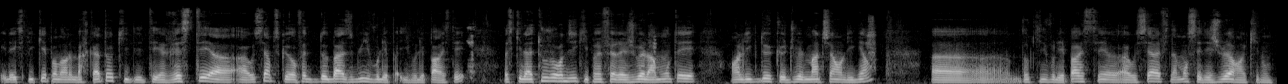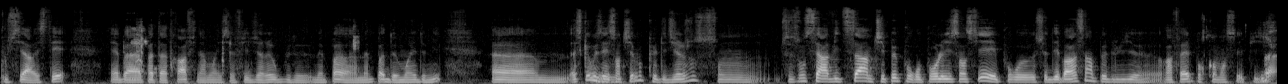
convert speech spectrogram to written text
il a expliqué pendant le mercato qu'il était resté à, Auxerre parce qu'en fait de base lui il voulait pas, il voulait pas rester parce qu'il a toujours dit qu'il préférait jouer la montée en Ligue 2 que de jouer le match en Ligue 1. Euh, donc il ne voulait pas rester euh, à Auxerre et finalement c'est les joueurs hein, qui l'ont poussé à rester. Et ben patatras finalement il se fait virer au bout de même pas même pas deux mois et demi. Euh, est-ce que vous avez le sentiment que les dirigeants se sont, se sont servis de ça un petit peu pour, pour le licencier et pour euh, se débarrasser un peu de lui, euh, Raphaël, pour commencer puis bah,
